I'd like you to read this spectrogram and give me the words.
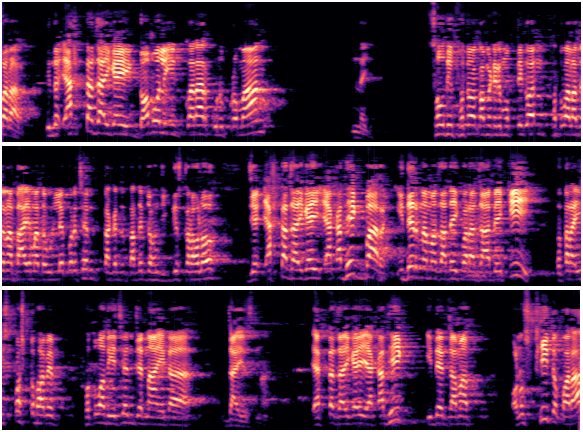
করার। কিন্তু একটা জায়গায় ডবল ঈদ করার কোনো প্রমাণ নেই। সৌদি ফতোয়া কমিটির মুক্তিগণ ফতোয়ালা ফতোয়া আলোচনা দায়মাতে উল্লেখ করেছেন, তাকে তাদের যখন জিজ্ঞেস করা হলো যে একটা জায়গায় একাধিকবার ঈদের নামাজ আদায় করা যাবে কি, তো তারা স্পষ্টভাবে ফতোয়া দিয়েছেন যে না, এটা জায়েজ না। একটা জায়গায় একাধিক ঈদের জামাত অনুষ্ঠিত করা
